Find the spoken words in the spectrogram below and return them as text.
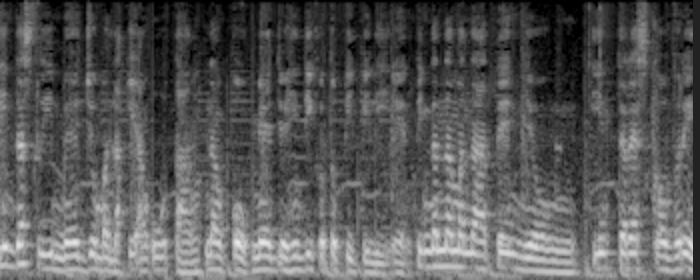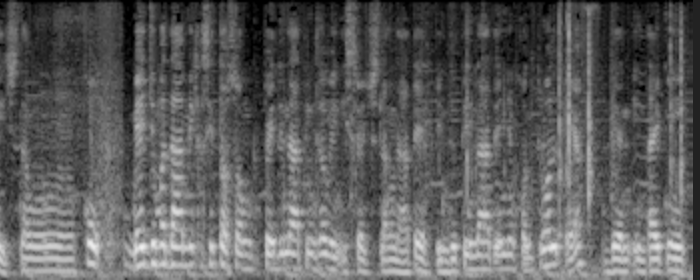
industry, medyo malaki ang utang ng Coke. Medyo hindi ko to pipiliin. Tingnan naman natin yung interest coverage ng Coke. Medyo madami kasi to. So, ang pwede natin gawin, i-search lang natin. Pindutin natin yung control F, then in-type niyo yung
